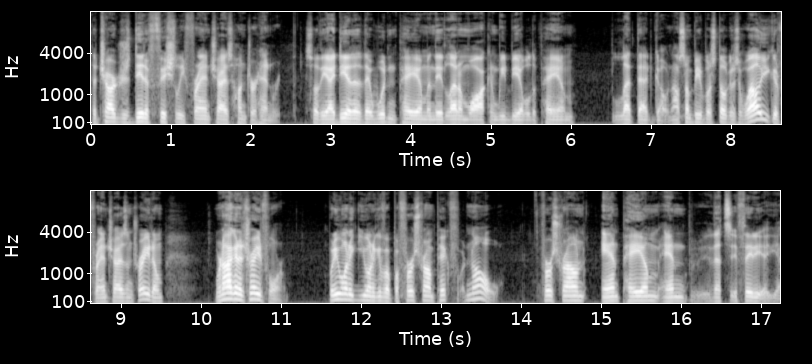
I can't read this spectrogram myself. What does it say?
the Chargers did officially franchise Hunter Henry. So the idea that they wouldn't pay him and they'd let him walk and we'd be able to pay him, let that go. Now some people are still going to say, well, you could franchise and trade him. We're not going to trade for him. What do you want to you want to give up a first round pick for? No, first round and pay him, and that's if they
